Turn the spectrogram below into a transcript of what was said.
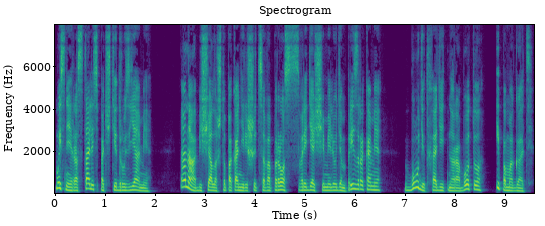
мы с ней расстались почти друзьями. Она обещала, что пока не решится вопрос с вредящими людям призраками, будет ходить на работу и помогать.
